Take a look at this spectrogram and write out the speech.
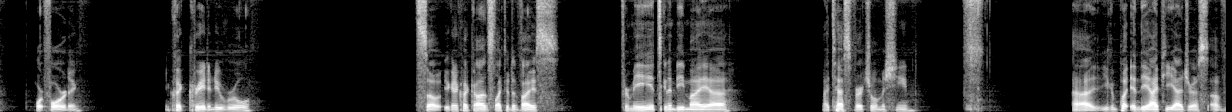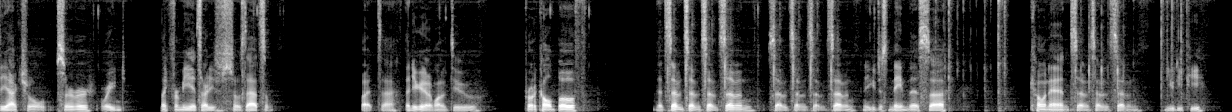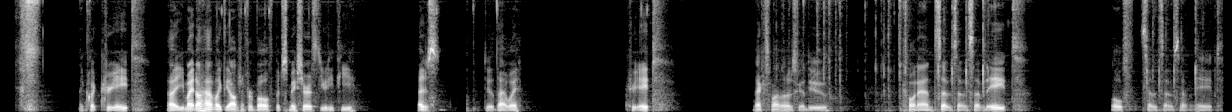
port forwarding. You click create a new rule. So you're going to click on select a device. For me, it's going to be my uh, my test virtual machine uh, you can put in the IP address of the actual server, or you can, like for me, it's already shows that. So, but uh, then you're gonna want to do protocol both. Then 7777, 7777. You can just name this uh, Conan 777 UDP. And click create. Uh, you might not have like the option for both, but just make sure it's UDP. I just do it that way create. Next one, I'm just going to do Conan 7778, Wolf 7778,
